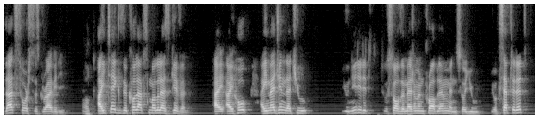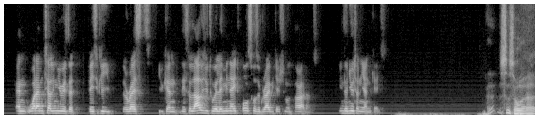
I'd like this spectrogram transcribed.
that sources gravity. Okay. I take the collapse model as given. I, I hope, I imagine that you, you needed it to solve the measurement problem, and so you, you accepted it. And what I'm telling you is that basically the rest, you can, this allows you to eliminate also the gravitational paradox in the Newtonian case. So, so uh,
